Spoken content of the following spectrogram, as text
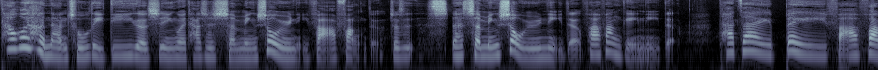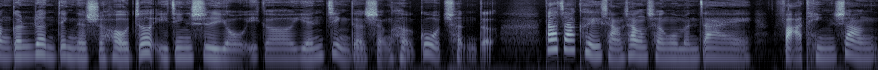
它会很难处理。第一个是因为它是神明授予你发放的，就是呃神明授予你的发放给你的，它在被发放跟认定的时候，就已经是有一个严谨的审核过程的。大家可以想象成我们在法庭上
